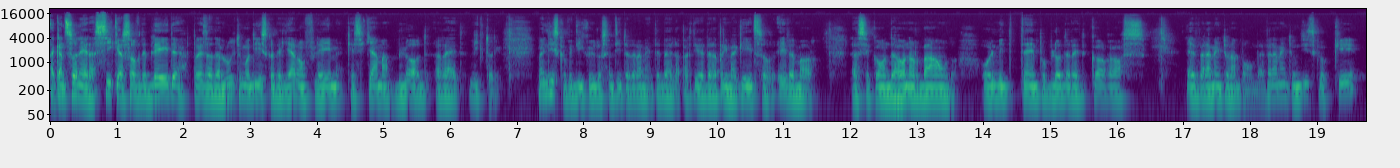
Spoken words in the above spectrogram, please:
La canzone era Seekers of the Blade, presa dall'ultimo disco degli Iron Flame che si chiama Blood Red Victory. Ma il disco, vi dico, io l'ho sentito veramente bello a partire dalla prima Gates of Evermore, la seconda Honor Bound o il mid-tempo Blood Red Chorus. È veramente una bomba, è veramente un disco che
